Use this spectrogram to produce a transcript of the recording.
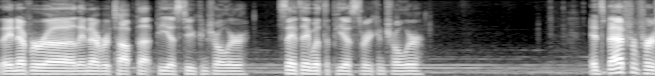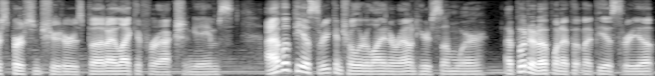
They never uh they never topped that PS2 controller. Same thing with the PS3 controller. It's bad for first-person shooters, but I like it for action games. I have a PS3 controller lying around here somewhere. I put it up when I put my PS3 up,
